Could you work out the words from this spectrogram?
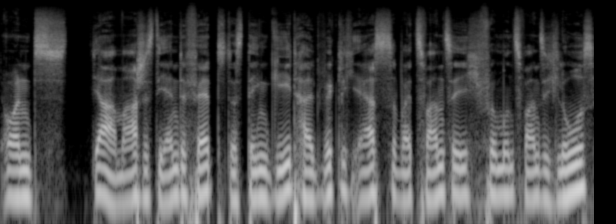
Und ja, Marsch ist die Ente fett. Das Ding geht halt wirklich erst so bei 20, 25 los.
